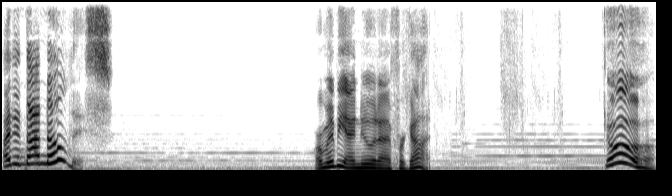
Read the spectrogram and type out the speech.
I did not know this. Or maybe I knew it and I forgot. Oh!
